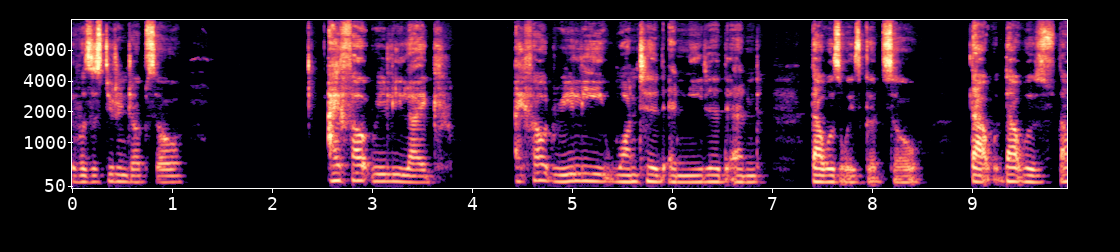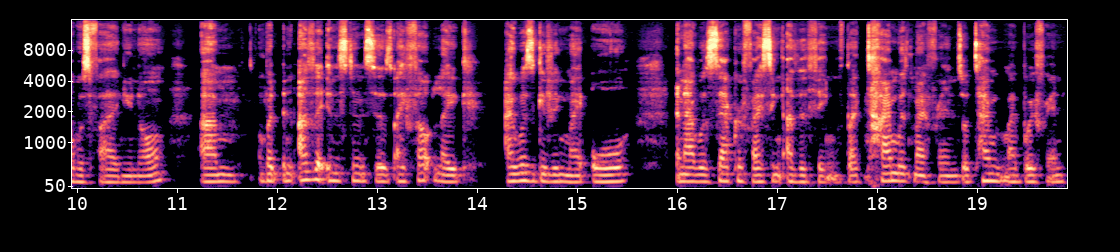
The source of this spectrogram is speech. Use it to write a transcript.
It was a student job, so I felt really like I felt really wanted and needed, and that was always good. So that that was that was fine, you know. Um, but in other instances, I felt like I was giving my all, and I was sacrificing other things like time with my friends, or time with my boyfriend,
